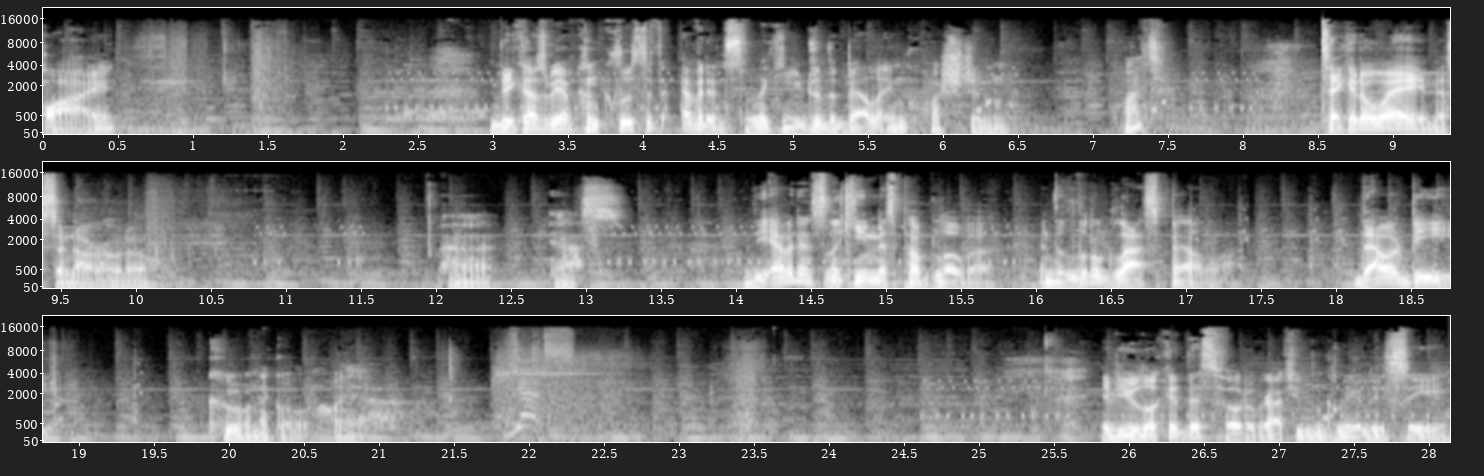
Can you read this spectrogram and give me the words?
Why? Because we have conclusive evidence linking you to the bell in question. What? Take it away, Mr. Naruhodo. Uh, yes. The evidence linking Miss Pavlova and the little glass bell. That would be Kuroneko Noya. Yes! If you look at this photograph, you can clearly see,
